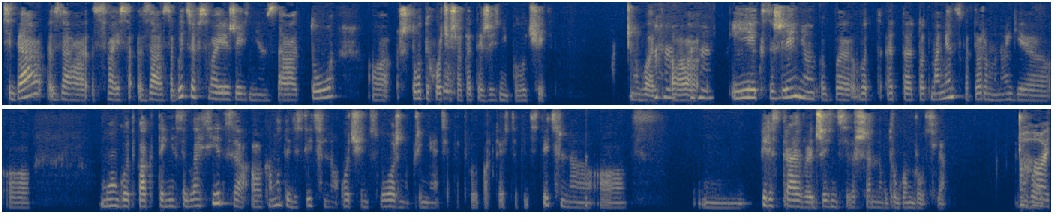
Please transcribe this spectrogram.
себя за, свои, за события в своей жизни, за то, а, что ты хочешь от этой жизни получить. Вот. Uh-huh, uh-huh. И, к сожалению, как бы вот это тот момент, с которым многие а, могут как-то не согласиться, а кому-то действительно очень сложно принять этот выбор. То есть это действительно перестраивает жизнь совершенно в другом русле. Ага, вот.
